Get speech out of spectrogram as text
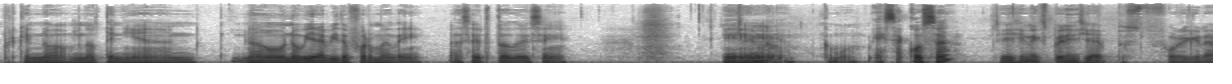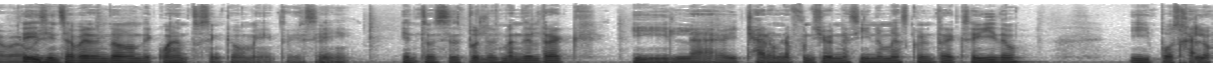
porque no, no tenían, no, no hubiera habido forma de hacer todo ese, eh, no. como esa cosa. Sí, sin experiencia, pues fue grabar. Sí, sin saber en dónde, cuántos, en qué momento y así. Sí. Entonces, pues les mandé el track y la echaron la función así nomás con el track seguido y pues jaló,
